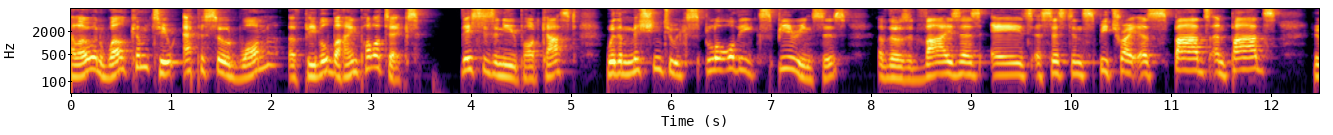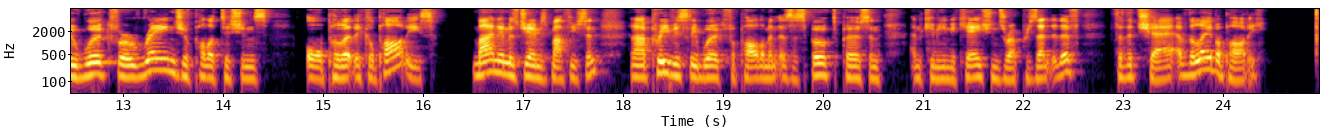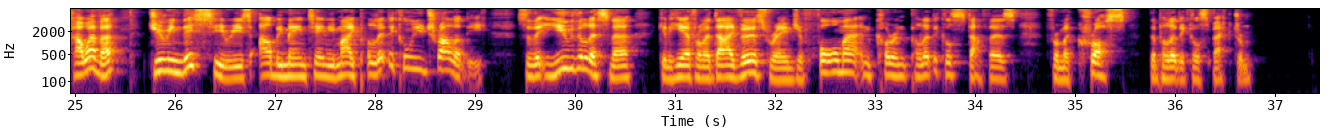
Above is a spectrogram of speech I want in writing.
Hello and welcome to episode one of People Behind Politics. This is a new podcast with a mission to explore the experiences of those advisors, aides, assistants, speechwriters, spads, and pads who work for a range of politicians or political parties. My name is James Matthewson, and I previously worked for Parliament as a spokesperson and communications representative for the chair of the Labour Party. However, during this series, I'll be maintaining my political neutrality so that you, the listener, can hear from a diverse range of former and current political staffers from across the political spectrum.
